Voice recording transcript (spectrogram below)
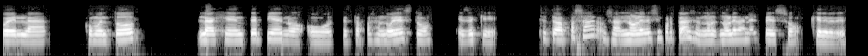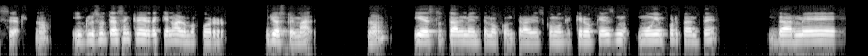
escuela, como en todo la gente piensa o te está pasando esto, es de que se te va a pasar, o sea, no le des importancia, no, le dan el peso que debe de ser, ¿no? Incluso te hacen creer de que no, a lo mejor yo estoy mal, ¿no? Y es totalmente lo contrario, es como que creo que es muy importante darle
